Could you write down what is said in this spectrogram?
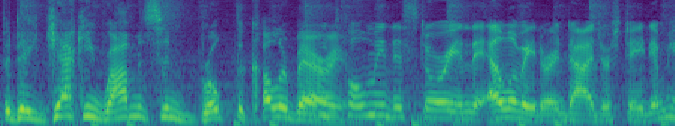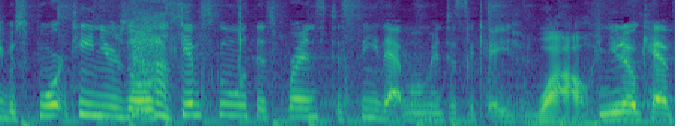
the day Jackie Robinson broke the color barrier. He told me this story in the elevator at Dodger Stadium. He was 14 years old, skipped school with his friends to see that momentous occasion. Wow. And you know, Kev,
